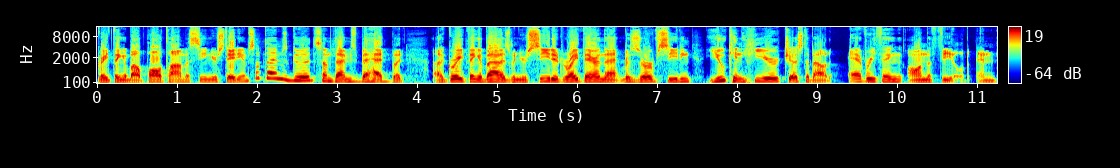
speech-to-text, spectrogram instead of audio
Great thing about Paul Thomas Senior Stadium, sometimes good, sometimes bad, but a great thing about it is when you're seated right there in that reserved seating, you can hear just about everything on the field. And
